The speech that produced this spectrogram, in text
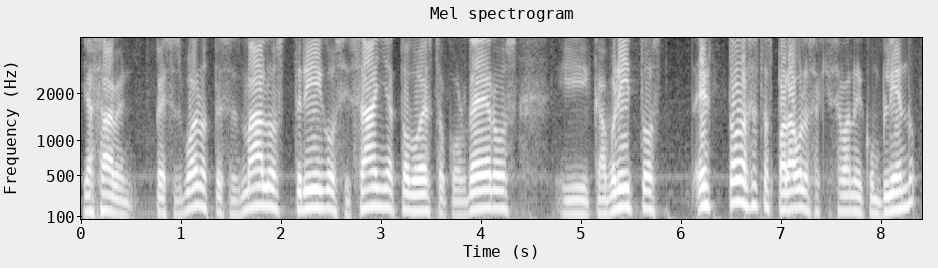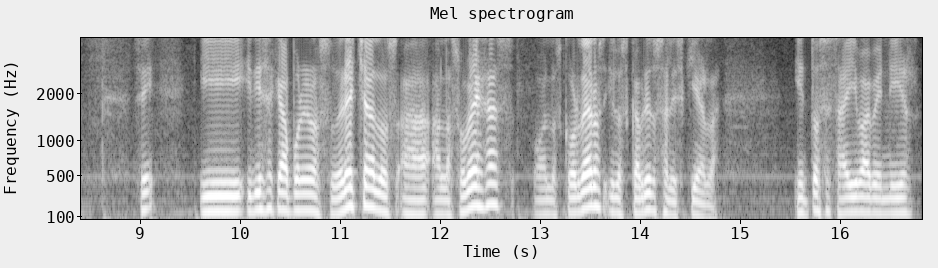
Ya saben, peces buenos, peces malos, trigo, cizaña, todo esto, corderos y cabritos. Es, todas estas parábolas aquí se van a ir cumpliendo. ¿sí? Y, dice que va a poner a su derecha a, los, a las ovejas o a los corderos y los cabritos a la izquierda. Y entonces ahí va a venir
